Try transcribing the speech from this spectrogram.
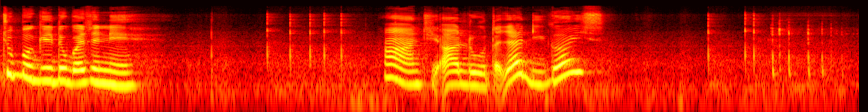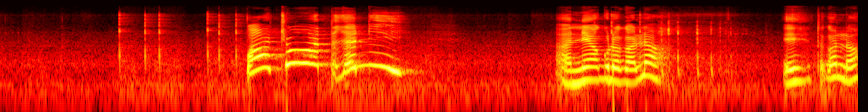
Cuba kita buat sini. Ha, cik Alu tak jadi, guys. Bacot, tak jadi. Ha, ni aku dah kalah. Eh, tak kalah.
